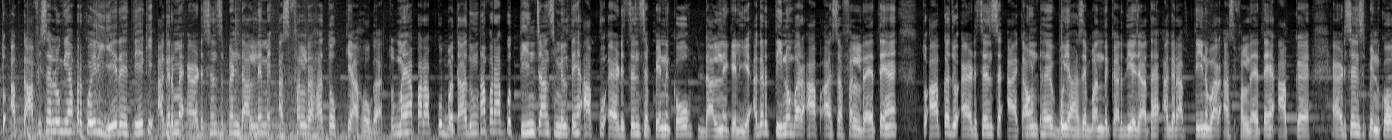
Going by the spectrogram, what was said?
तो अब काफ़ी सारे लोग यहाँ पर कोई ये रहती है कि अगर मैं एडसेंस पिन डालने में असफल रहा तो क्या होगा? तो मैं यहाँ पर आपको बता दूँ, यहाँ पर आपको तीन चांस मिलते हैं आपको एडिसेंस पिन को डालने के लिए। अगर तीनों बार आप असफल रहते हैं तो आपका जो एडसेंस अकाउंट है, वो यहाँ से बंद कर दिया जाता है। अगर आप तीन बार असफल रहते हैं, आपके एडसेंस पिन को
